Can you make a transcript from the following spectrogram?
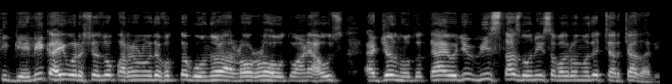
की गेली काही वर्ष जो पार्लमेंटमध्ये फक्त गोंधळ आरडाओरडा होतो आणि हाऊस ऍडजर्न होतो त्याऐवजी वीस तास दोन्ही सभागृहांमध्ये चर्चा झाली.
